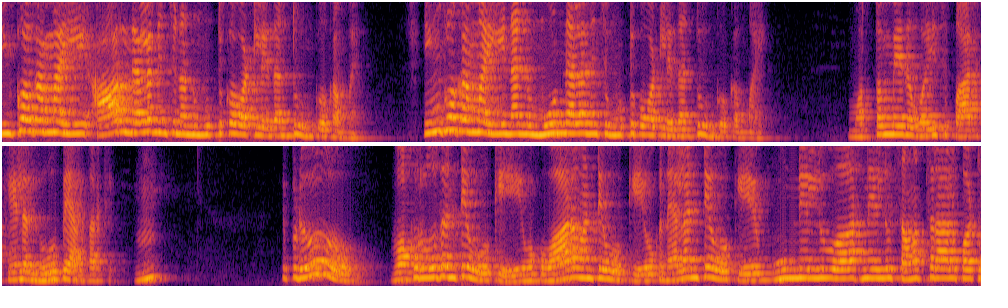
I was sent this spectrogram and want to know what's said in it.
ఇంకొక అమ్మాయి ఆరు నెలల నుంచి నన్ను ముట్టుకోవట్లేదంటూ ఇంకొక అమ్మాయి. ఇంకొక అమ్మాయి నన్ను మూడు నెలల నుంచి ముట్టుకోవట్లేదంటూ ఇంకొక అమ్మాయి. మొత్తం మీద వయసు పాతికేళ్ళ లోపే అందరికి. ఇప్పుడు ఒక రోజు అంటే ఓకే ఒక వారం అంటే ఓకే ఒక నెల అంటే ఓకే మూడు నెలలు ఆరు నెలలు సంవత్సరాల పాటు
